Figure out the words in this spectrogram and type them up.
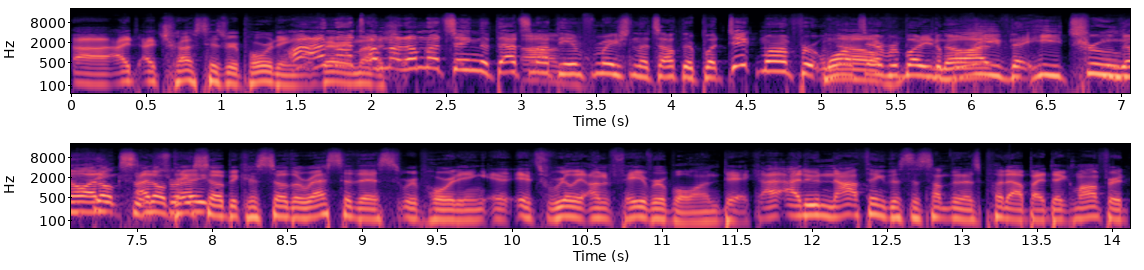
uh, I, I trust his reporting I- I'm very not, much. Um, I'm not. I'm not saying that that's not the information that's out there, but Dick Monfort wants No, everybody to no, I- believe that he truly. No, I don't. thinks I don't this, think so because so the rest of this reporting, it, it's really unfavorable on Dick. I, I do not think this is something that's put out by Dick Monfort.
